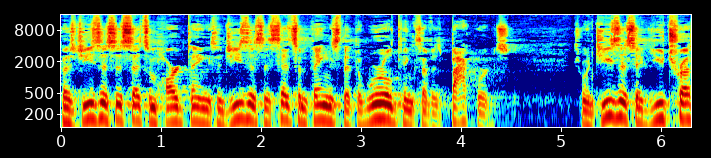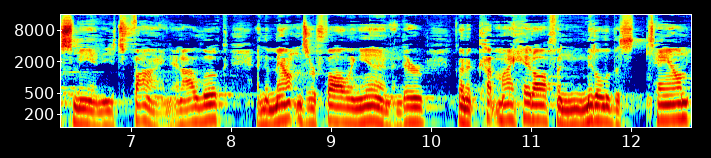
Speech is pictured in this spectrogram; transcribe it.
because Jesus has said some hard things, and Jesus has said some things that the world thinks of as backwards. So when Jesus said, You trust me and it's fine, and I look and the mountains are falling in and they're going to cut my head off in the middle of this town,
